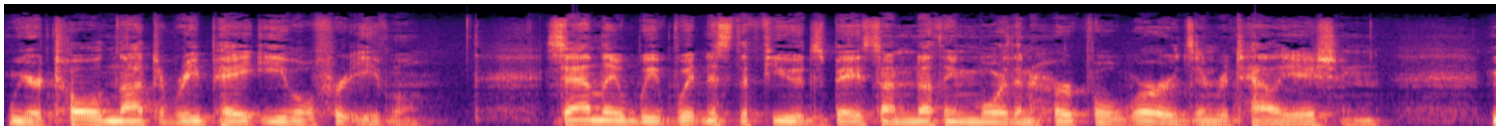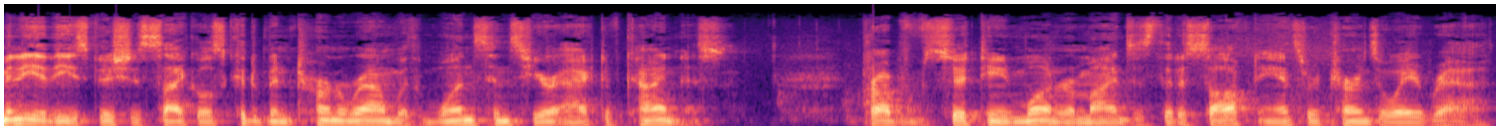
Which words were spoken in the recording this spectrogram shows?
We are told not to repay evil for evil. Sadly, we've witnessed the feuds based on nothing more than hurtful words and retaliation. Many of these vicious cycles could have been turned around with one sincere act of kindness. Proverbs 15:1 reminds us that a soft answer turns away wrath,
